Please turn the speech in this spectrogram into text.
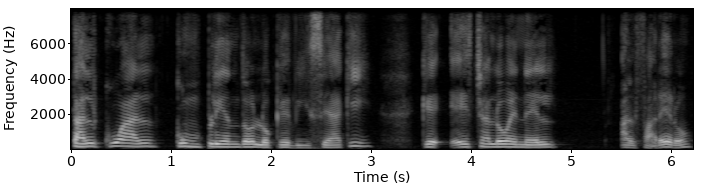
Tal cual cumpliendo lo que dice aquí, que échalo en el alfarero.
